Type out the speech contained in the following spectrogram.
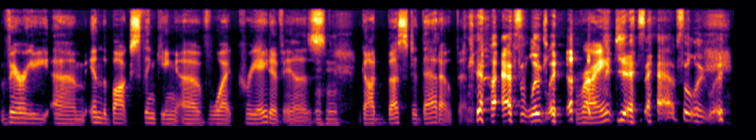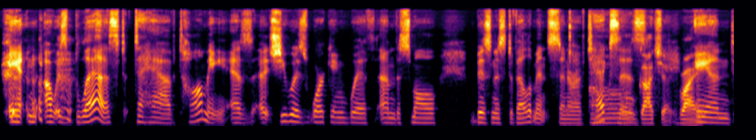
very um, in the box thinking of what creative is, Mhm. God busted that open, Yeah, absolutely. right? yes, absolutely. and I was blessed to have Tommy as uh, she was working with um, the Small Business Development Center of Texas. Oh, Texas, gotcha. Right. and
